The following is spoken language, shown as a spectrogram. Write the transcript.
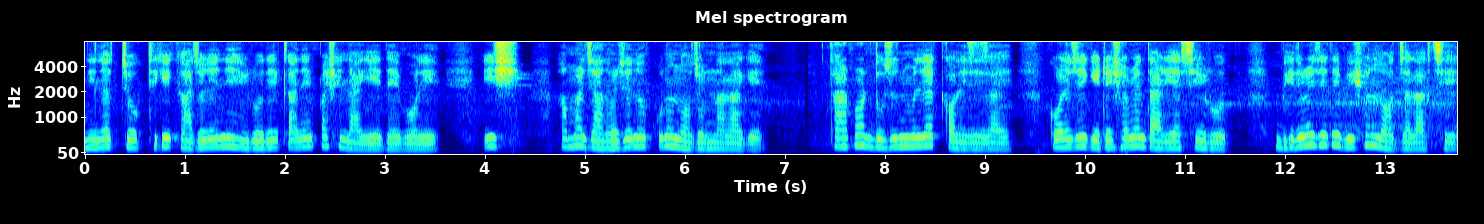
নীলার চোখ থেকে কাজল এনে রোদের কানের পাশে লাগিয়ে দেয়, বলে, ইস, আমার জানোর যেন কোনো নজর না লাগে। তারপর দুজন মিলে কলেজে যায়। কলেজের গেটের সামনে দাঁড়িয়ে আছে রোদ। ভিতরে যেতে ভীষণ লজ্জা লাগছে।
